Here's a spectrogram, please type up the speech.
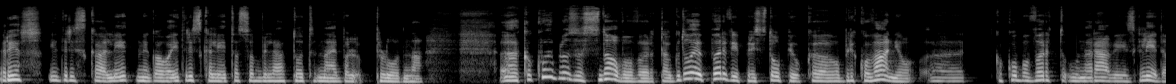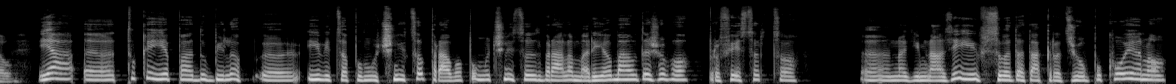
res. Idrijska let, njegova idrijska leta so bila tudi najbolj plodna. Eh, kako je bilo z osnovo vrta? Kdo je prvi pristopil k oblikovanju? Eh, kako bo vrt v naravi izgledal? Ja, eh, tukaj je pa dobila Ivica pomočnico, pravo pomočnico, izbrala Marijo Maudeževo, profesorico na gimnaziji, seveda takrat že upokojeno.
